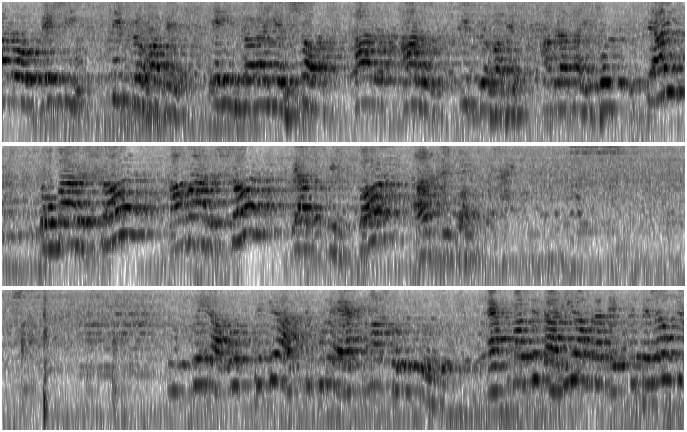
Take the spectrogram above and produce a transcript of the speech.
আরও বেশি তীব্র হবে। এই লড়াইয়ের স্বর আরও আরও তীব্র হবে। আমরা তাই বলতে চাই, তোমার স্বর, আমার স্বর জাস্টিস ফর আর জীবন চোদ্দই আগস্ট থেকে আজকে পুরো এক মাস হতে চলবে এক মাসে দাঁড়িয়ে আমরা দেখতে পেলাম যে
